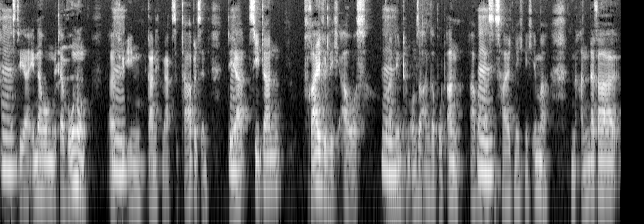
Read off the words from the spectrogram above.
mhm. dass die Erinnerungen mit der Wohnung äh, mhm. für ihn gar nicht mehr akzeptabel sind. Der mhm. zieht dann freiwillig aus oder mhm. nimmt dann unser Angebot an. Aber das mhm. ist halt nicht, nicht immer. Ein anderer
